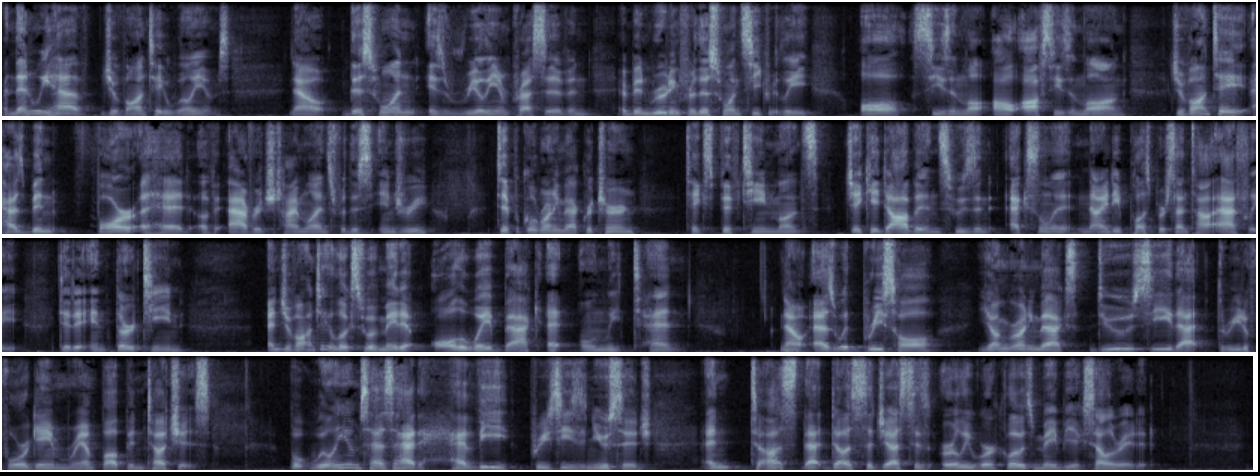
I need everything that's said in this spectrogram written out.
And then we have Javonte Williams. Now, this one is really impressive, and I've been rooting for this one secretly all season long, all off season long. Javonte has been far ahead of average timelines for this injury. Typical running back return takes 15 months. J.K. Dobbins, who's an excellent 90 plus percentile athlete, did it in 13. And Javonte looks to have made it all the way back at only 10. Now, as with Breece Hall, young running backs do see that three to four game ramp up in touches. But Williams has had heavy preseason usage, and to us, that does suggest his early workloads may be accelerated.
